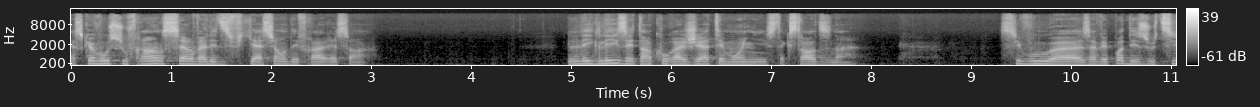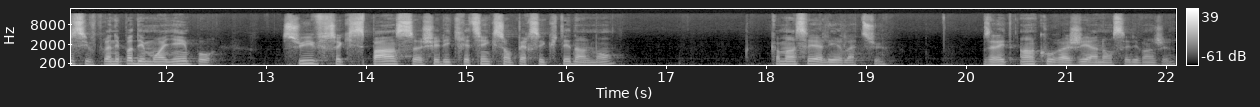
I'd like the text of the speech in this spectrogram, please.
Est-ce que vos souffrances servent à l'édification des frères et sœurs? L'Église est encouragée à témoigner, c'est extraordinaire. Si vous n'avez euh, pas des outils, si vous ne prenez pas des moyens pour suivre ce qui se passe chez les chrétiens qui sont persécutés dans le monde, commencez à lire là-dessus. Vous allez être encouragés à annoncer l'Évangile.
